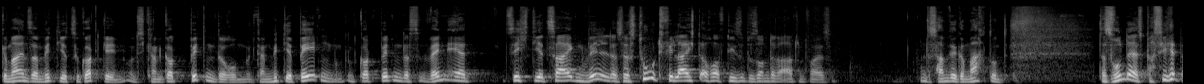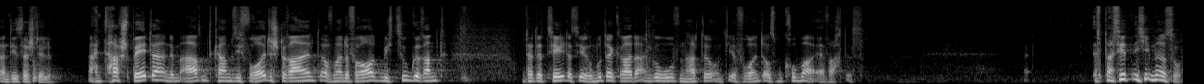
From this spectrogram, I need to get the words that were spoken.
gemeinsam mit dir zu Gott gehen und ich kann Gott bitten darum und kann mit dir beten und Gott bitten, dass wenn er sich dir zeigen will, dass er es tut, vielleicht auch auf diese besondere Art und Weise. Und das haben wir gemacht und das Wunder ist passiert an dieser Stelle. Einen Tag später, an dem Abend, kam sie freudestrahlend auf meine Frau und mich zugerannt und hat erzählt, dass ihre Mutter gerade angerufen hatte und ihr Freund aus dem Koma erwacht ist. Es passiert nicht immer so.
